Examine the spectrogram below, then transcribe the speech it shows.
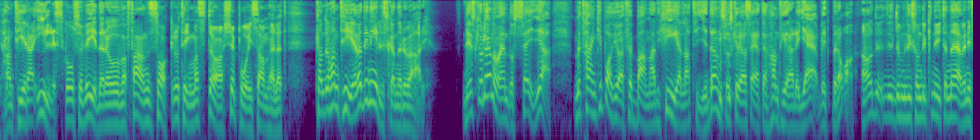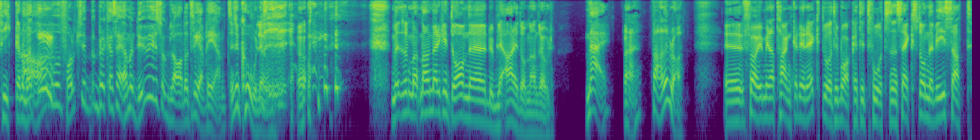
hantera ilska och så vidare och vad fan saker och ting man stör sig på i samhället. Kan du hantera din ilska när du är arg? Det skulle jag nog ändå säga. Med tanke på att jag är förbannad hela tiden så skulle jag säga att jag hanterar det jävligt bra. Ja, du, du, du, liksom, du knyter näven i fickan och bara, "Mm, Ja, och folk brukar säga, men du är ju så glad och trevlig jämt. du är så cool. Ja. Men man, man märker inte av när du blir arg då med andra ord? Nej, Nej, fan det är bra. Eh, för ju mina tankar direkt då tillbaka till 2016 när vi satt,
